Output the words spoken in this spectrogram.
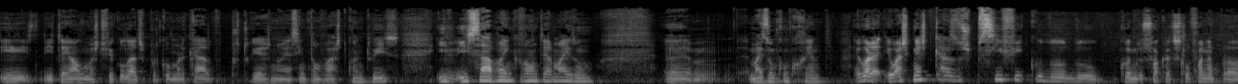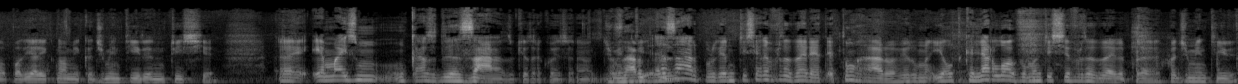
e, e têm algumas dificuldades porque o mercado português não é assim tão vasto quanto isso e, sabem que vão ter mais um, um, mais um concorrente. Agora, eu acho que neste caso específico, do, do quando o Sócrates telefona para o, para o Diário Económico a desmentir a notícia, é mais um, um, caso de azar do que outra coisa. Não? Azar, de... azar, porque a notícia era verdadeira. É, é, tão raro haver uma. E ele calhar logo uma notícia verdadeira para, para desmentir.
